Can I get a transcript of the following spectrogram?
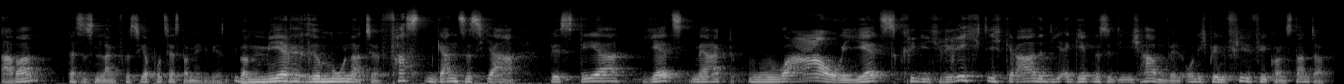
Aber das ist ein langfristiger Prozess bei mir gewesen. Über mehrere Monate, fast ein ganzes Jahr, bis der jetzt merkt, wow, jetzt kriege ich richtig gerade die Ergebnisse, die ich haben will. Und ich bin viel, viel konstanter.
